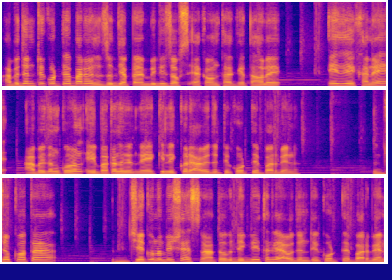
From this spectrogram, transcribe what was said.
আবেদনটি করতে পারবেন যদি আপনার বিডি জবস অ্যাকাউন্ট থাকে তাহলে এই যে এখানে আবেদন করুন, এই বাটনে ক্লিক করে আবেদনটি করতে পারবেন। যোগ্যতা যে কোনো বিষয়ে স্নাতক ডিগ্রি থাকলে আবেদনটি করতে পারবেন।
